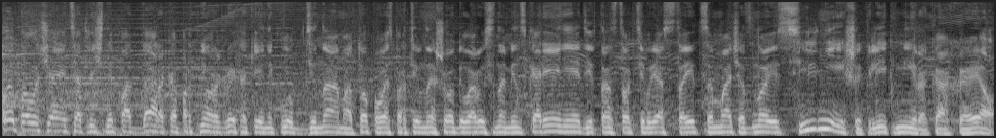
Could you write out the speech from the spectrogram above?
Вы получаете отличный подарок. А партнер игры хоккейный клуб «Динамо». Топовое спортивное шоу Беларуси на Минск-арене. 19 октября состоится матч одной из сильнейших лиг мира КХЛ.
